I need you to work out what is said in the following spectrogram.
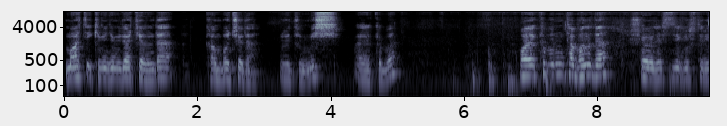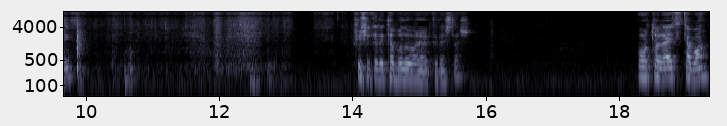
Mart 2024 yılında Kamboçya'da üretilmiş ayakkabı. Bu ayakkabının tabanı da şöyle size göstereyim. Şu şekilde tabanı var arkadaşlar. Ortalayıcı taban.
